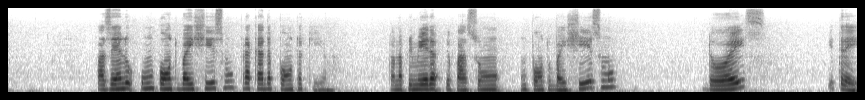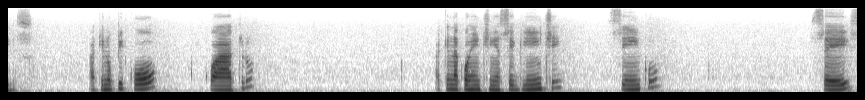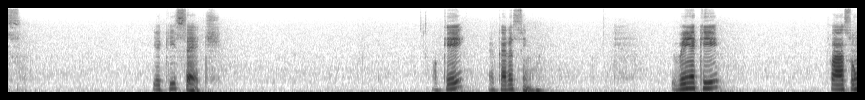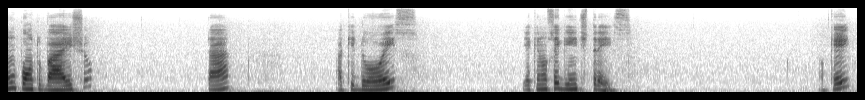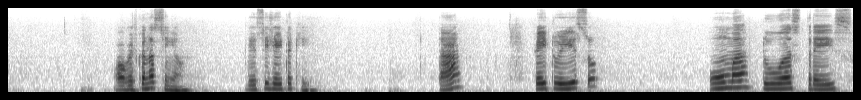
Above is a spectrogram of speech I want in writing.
Fazendo um ponto baixíssimo para cada ponto aqui ó. então na primeira eu faço um, um ponto baixíssimo dois e três. Aqui no picô quatro. Aqui na correntinha seguinte cinco seis e aqui sete. Ok? Eu quero assim vem aqui faço um ponto baixo tá? Aqui dois. E aqui no seguinte três. Ok? Ó vai ficando assim ó. Desse jeito aqui tá? Feito isso uma duas três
